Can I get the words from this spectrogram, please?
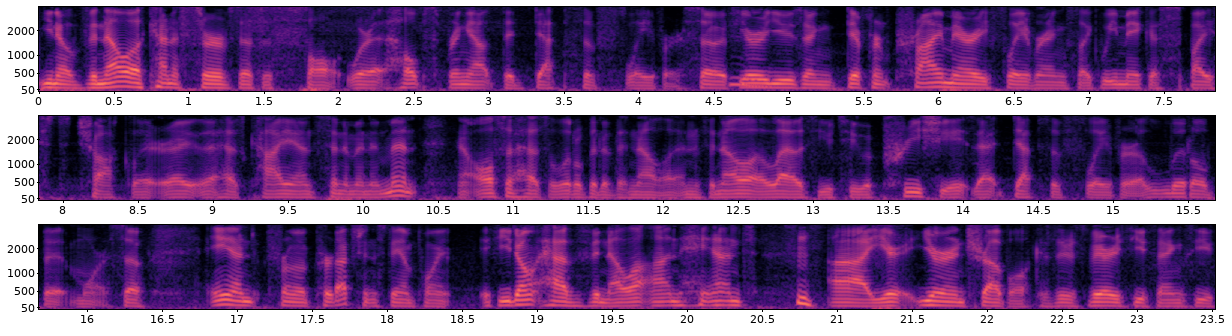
you know, vanilla kind of serves as a salt, where it helps bring out the depth of flavor. So if you're using different primary flavorings, like we make a spiced chocolate, right, that has cayenne, cinnamon, and mint, and it also has a little bit of vanilla, and vanilla allows you to appreciate that depth of flavor a little bit more. So. And from a production standpoint, if you don't have vanilla on hand, uh, you're you're in trouble because there's very few things you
